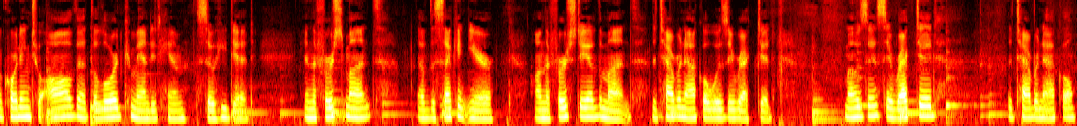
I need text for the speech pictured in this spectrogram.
According to all that the Lord commanded him, so he did. In the first month of the second year, on the first day of the month, the tabernacle was erected. Moses erected the tabernacle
